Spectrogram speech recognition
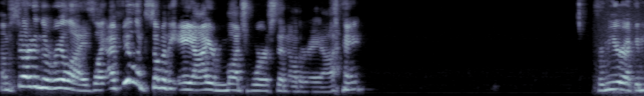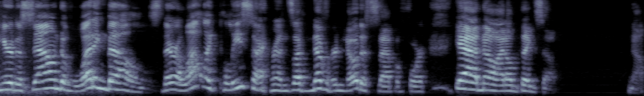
I'm starting to realize, like, I feel like some of the AI are much worse than other AI. From here, I can hear the sound of wedding bells. They're a lot like police sirens. I've never noticed that before. Yeah, no, I don't think so. No.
